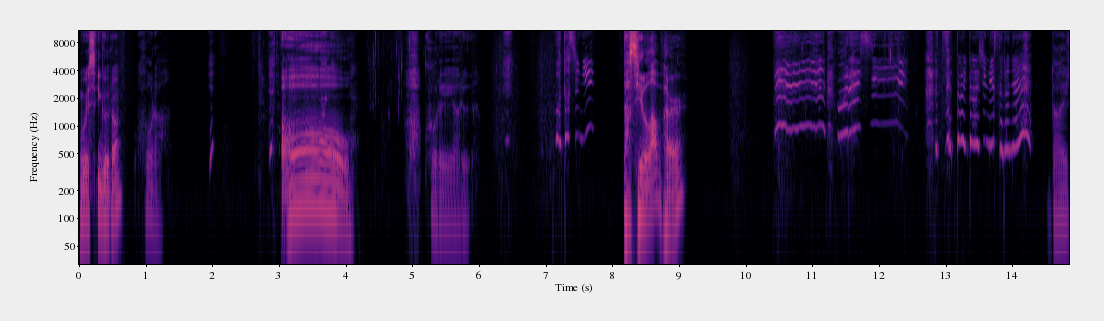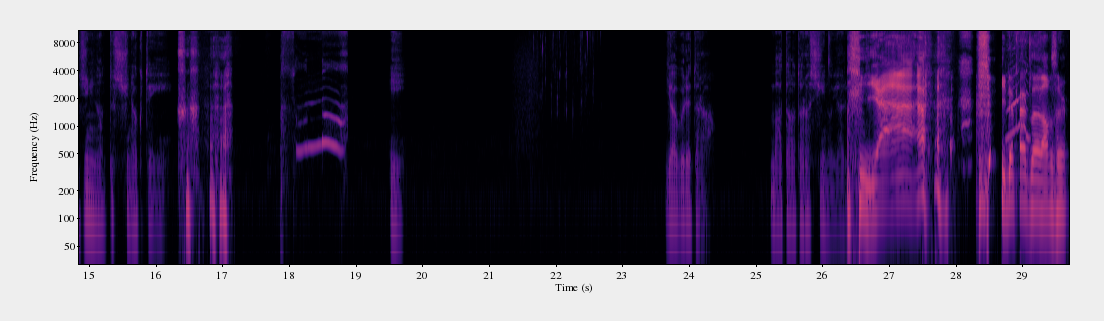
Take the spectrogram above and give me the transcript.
With Iguro? ほら。Oh, これやる。私に？Does he love her? 絶対大事にするね。大事になんてしなくていい 破れたらまた新しいのやる。yeah! He defends that officer.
